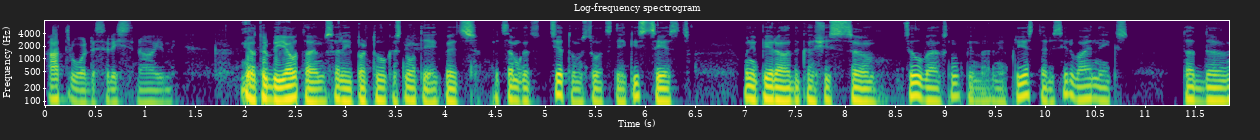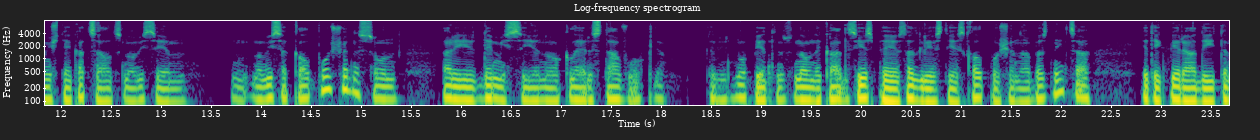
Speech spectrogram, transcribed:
atrodas risinājumi. Jā, tur bija jautājums arī par to, kas notiek pēc, pēc tam, kad cietumsots tiek izciests, un ja pierāda, ka šis uh, cilvēks, nu, piemēram, ja priesteris ir vainīgs, tad uh, viņš tiek atcelts no visiem, no visa kalpošanas, un arī ir demisija no klēra stāvokļa. Tad ir nopietnas, nav nekādas iespējas atgriezties kalpošanā baznīcā, ja tiek pierādīta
